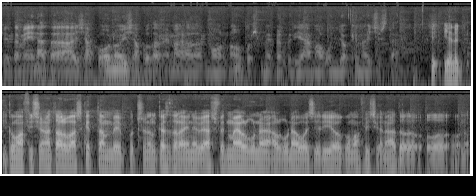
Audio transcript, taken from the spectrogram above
que també he anat a Japó, no? i Japó també m'ha agradat molt, no? Pues me perdria en algun lloc que no hagi estat. I, i, i com a aficionat al bàsquet també, potser en el cas de la NBA, has fet mai alguna, alguna bogeria o com a aficionat o, o, o no?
